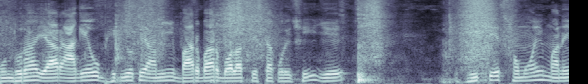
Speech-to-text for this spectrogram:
বন্ধুরা, এর আগেও ভিডিওতে আমি বারবার বলার চেষ্টা করেছি যে হিটের সময় মানে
